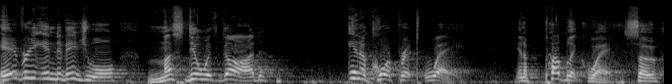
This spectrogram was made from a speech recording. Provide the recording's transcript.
Every individual must deal with God in a corporate way, in a public way. So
